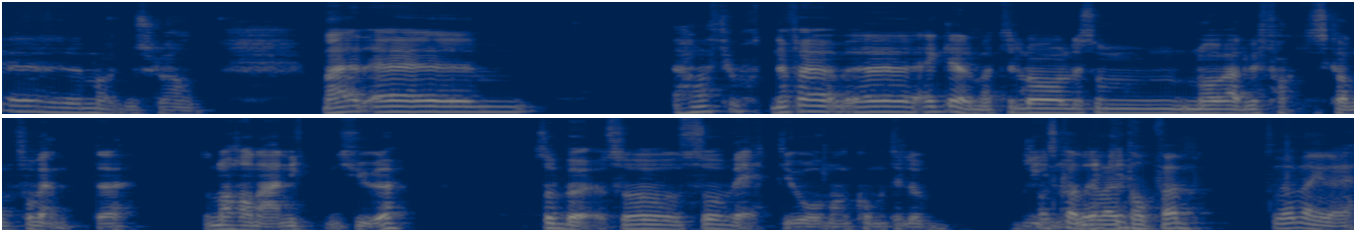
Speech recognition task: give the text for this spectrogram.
eh, magemuskler, han. Nei, eh, han er 14, for jeg, eh, jeg gleder meg til å liksom Når er det vi faktisk kan forvente så Når han er 1920, så, bør, så, så vet de jo om han kommer til å bli Nå skal det være topp fem. Så den er grei.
